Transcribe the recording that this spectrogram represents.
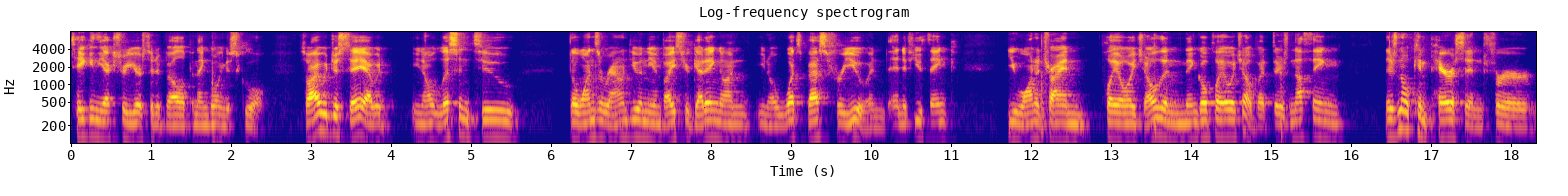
taking the extra years to develop and then going to school. So I would just say I would, you know, listen to the ones around you and the advice you're getting on, you know, what's best for you. And and if you think you want to try and play OHL, then then go play OHL. But there's nothing, there's no comparison for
